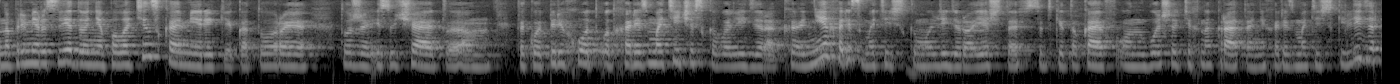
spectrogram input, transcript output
Например, исследования по Латинской Америке, которые тоже изучают э, такой переход от харизматического лидера к нехаризматическому лидеру, а я считаю, все-таки Токаев, он больше технократ, а не харизматический лидер,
